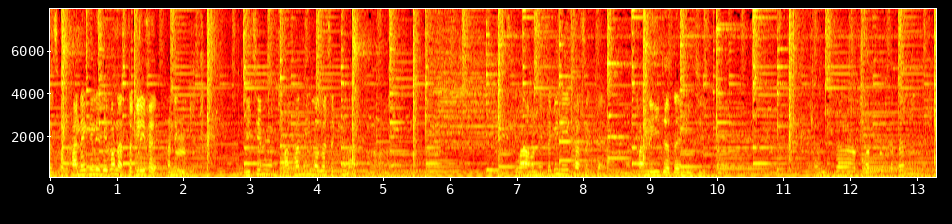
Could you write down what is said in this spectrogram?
इसको खाने के लिए देखो ना तकलीफ़ है खाने के लिए। नीचे में माथा नहीं लगा सकते ना। थोड़ा होने से भी नहीं खा सकता है। माथा नहीं जाता है नीचे। और इसका पग तो खत्म। है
